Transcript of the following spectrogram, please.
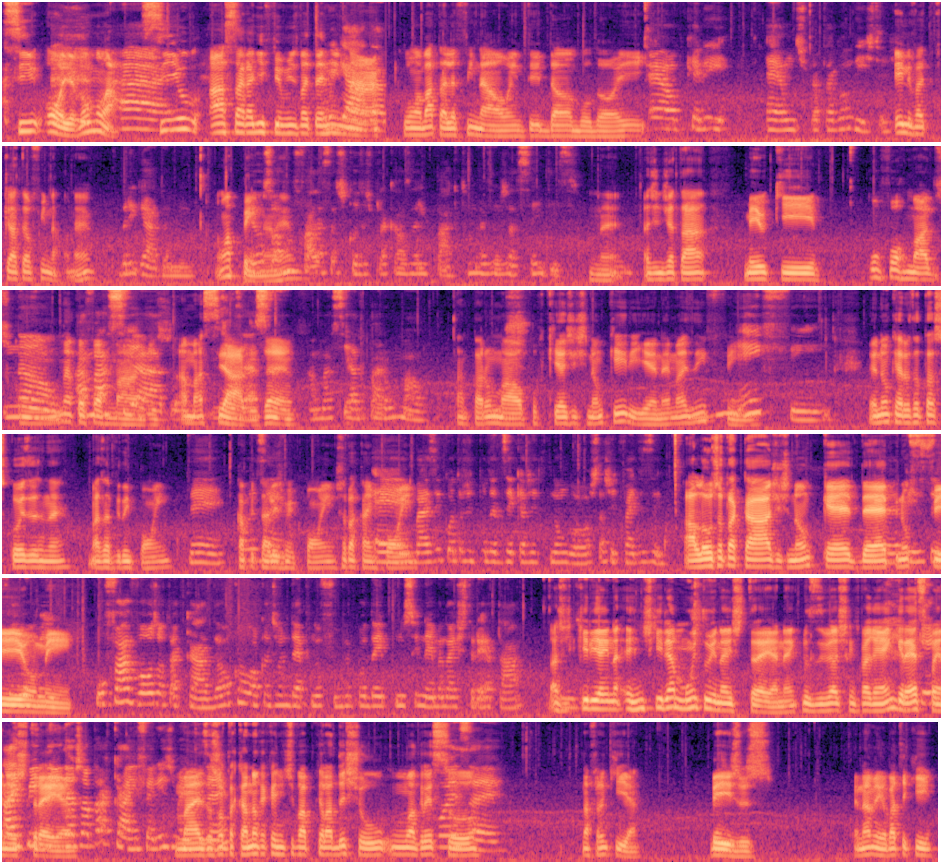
Se, olha, vamos lá. Ah. Se o- a saga de filmes vai terminar Obrigada. com uma batalha final entre Dumbledore e. É óbvio que ele é um dos protagonistas. Ele vai ficar até o final, né? Obrigada, amigo. É uma eu pena, só né? não falo essas coisas pra causar impacto, mas eu já sei disso. né? A gente já tá meio que conformados com. Não, é conformados. amaciado. Amaciados, Dizer é. assim, Amaciado para o mal. Ah, Para o mal, porque a gente não queria, né? Mas enfim. Enfim. Eu não quero tantas coisas, né? Mas a vida impõe, É, o capitalismo pois impõe, JK é. impõe. É, mas enquanto a gente puder dizer que a gente não gosta, a gente vai dizer. Alô, JK, a gente não quer Depp É, no filme. Por favor, JK, não coloca Johnny Depp no filme pra poder ir no cinema na estreia, tá? A gente, queria na- a gente queria muito ir na estreia, né? Inclusive, acho que a gente vai ganhar ingresso pra Quem ir tá na estreia. é JK, infelizmente. Mas né? a JK não quer que a gente vá porque ela deixou um agressor é. na franquia. Beijos. Meu amigo, bate aqui.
